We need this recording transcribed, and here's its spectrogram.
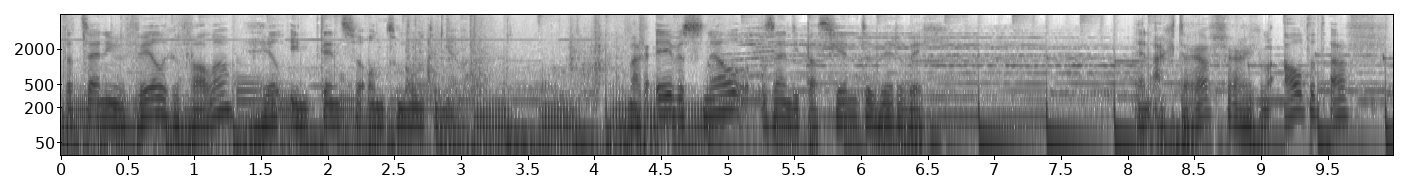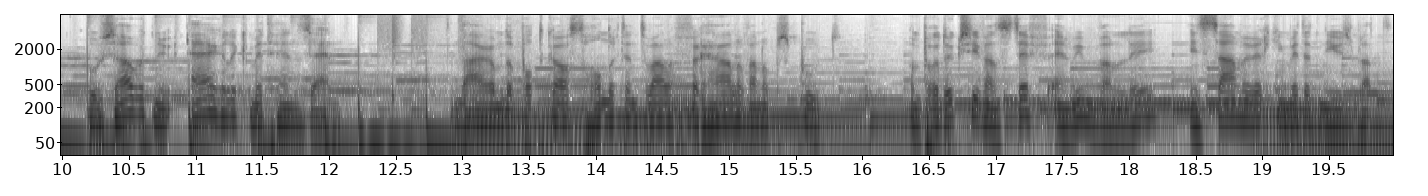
Dat zijn in veel gevallen heel intense ontmoetingen. Maar even snel zijn die patiënten weer weg. En achteraf vraag ik me altijd af, hoe zou het nu eigenlijk met hen zijn? Daarom de podcast 112 Verhalen van op Spoed. Een productie van Stef en Wim van Lee in samenwerking met het Nieuwsblad.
